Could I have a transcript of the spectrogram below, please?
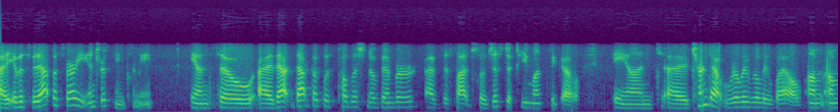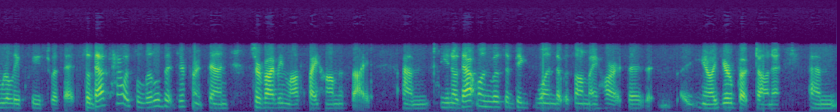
uh, it was that was very interesting to me. And so uh, that that book was published November of this last, so just a few months ago, and uh, turned out really, really well. I'm I'm really pleased with it. So that's how it's a little bit different than surviving loss by homicide. Um, you know that one was a big one that was on my heart. The, the you know your book, Donna. Um,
